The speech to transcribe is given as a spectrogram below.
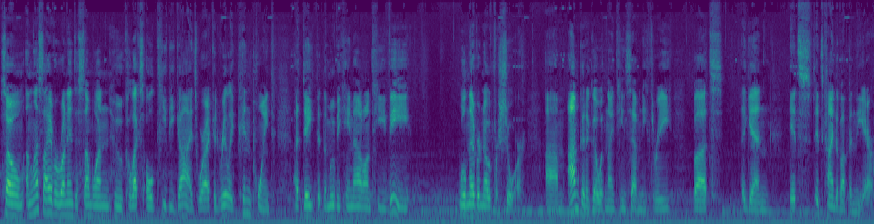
So, unless I ever run into someone who collects old TV guides where I could really pinpoint a date that the movie came out on TV, we'll never know for sure. Um, I'm going to go with 1973, but again, it's it's kind of up in the air.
